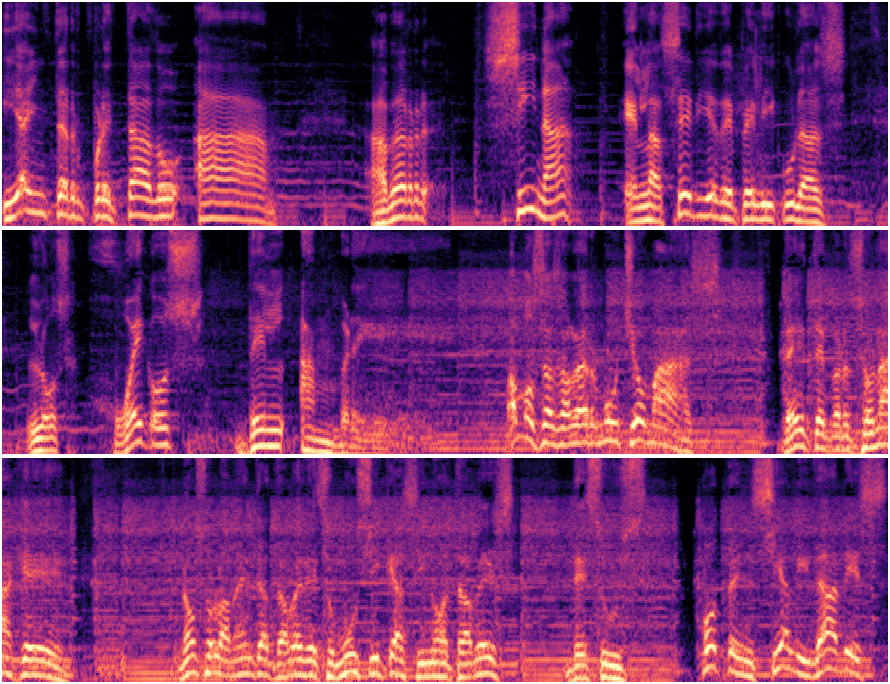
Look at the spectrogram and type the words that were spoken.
y ha interpretado a, a ver, Sina en la serie de películas Los Juegos del Hambre. Vamos a saber mucho más de este personaje, no solamente a través de su música, sino a través de sus potencialidades,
